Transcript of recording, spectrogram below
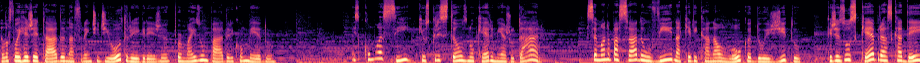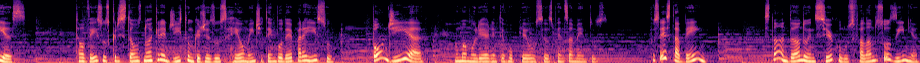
Ela foi rejeitada na frente de outra igreja por mais um padre com medo. Mas como assim que os cristãos não querem me ajudar? Semana passada ouvi naquele canal louca do Egito que Jesus quebra as cadeias. Talvez os cristãos não acreditam que Jesus realmente tem poder para isso. Bom dia! Uma mulher interrompeu seus pensamentos. Você está bem? Está andando em círculos falando sozinha.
